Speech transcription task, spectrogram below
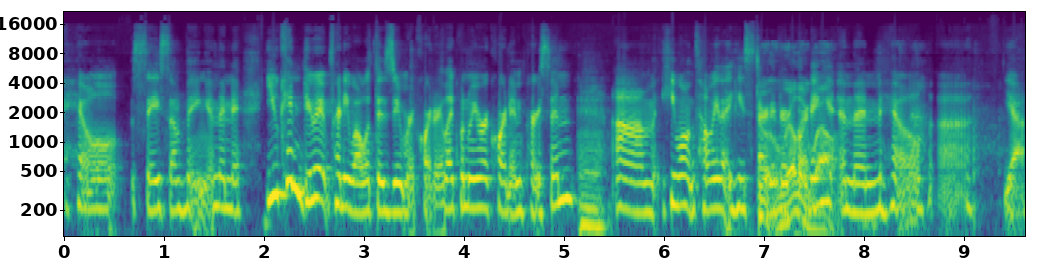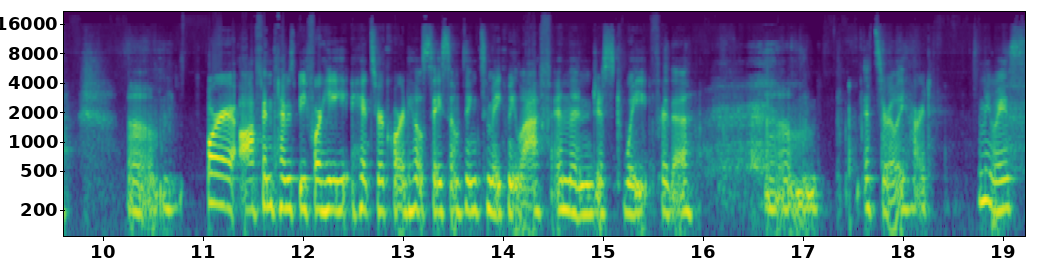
he'll say something, and then you can do it pretty well with the Zoom recorder. Like when we record in person, um, he won't tell me that he started Mm. really recording, well. and then he'll, uh, yeah. Um, or oftentimes before he hits record, he'll say something to make me laugh, and then just wait for the. Um, it's really hard. Anyways.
